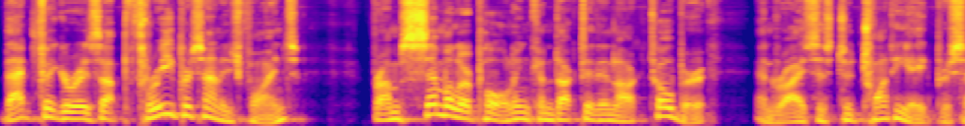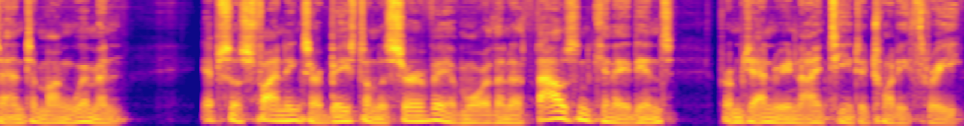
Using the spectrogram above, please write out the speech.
That figure is up three percentage points from similar polling conducted in October and rises to 28% among women. Ipsos findings are based on a survey of more than 1,000 Canadians from January 19 to 23.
